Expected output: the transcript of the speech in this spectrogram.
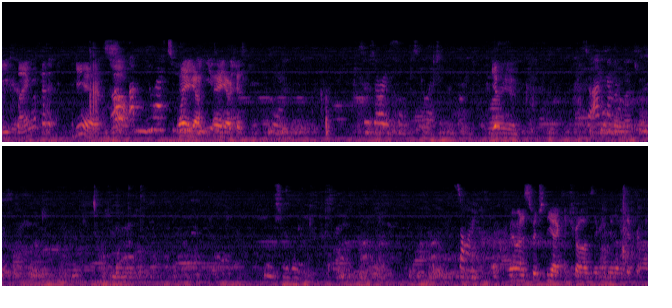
you playing with it? He is. Oh. Um, you have to. There you go. There you go, kid. Yeah. So there's already synced to it. Yep. So I'm number one. Sonic. We want to switch the uh, controls. They're going to be a little different on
